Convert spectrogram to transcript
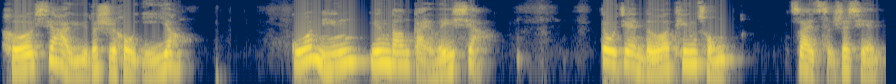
和下雨的时候一样。国名应当改为夏。”窦建德听从。在此之前，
